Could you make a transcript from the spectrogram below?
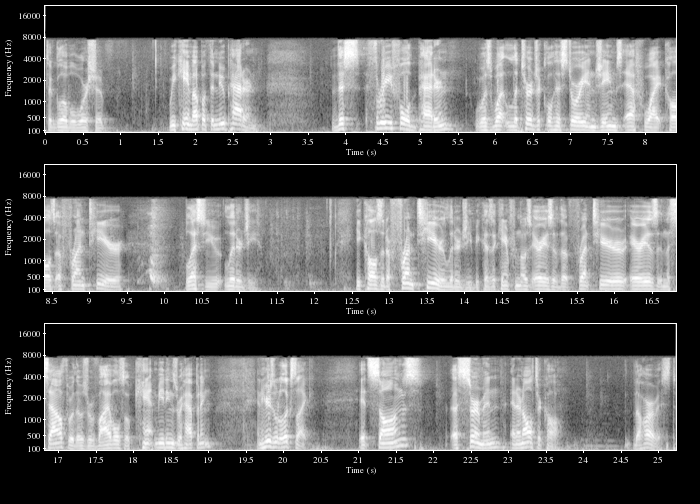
to global worship. We came up with a new pattern. This threefold pattern was what liturgical historian James F. White calls a frontier, bless you, liturgy. He calls it a frontier liturgy because it came from those areas of the frontier areas in the south where those revivals or camp meetings were happening. And here's what it looks like it's songs, a sermon, and an altar call. The harvest.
